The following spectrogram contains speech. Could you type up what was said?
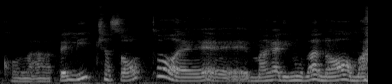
con la pelliccia sotto e magari nuda no, ma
